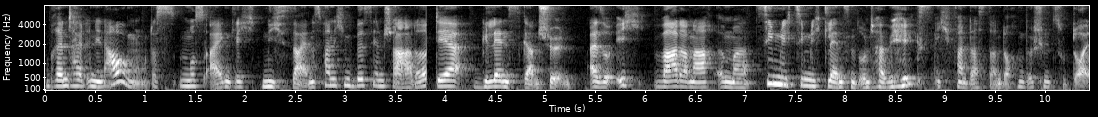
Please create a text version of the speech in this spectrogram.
brennt halt in den Augen. Das muss eigentlich nicht sein. Das fand ich ein bisschen schade. Der glänzt ganz schön. Also ich war danach immer ziemlich, ziemlich glänzend unterwegs. Ich fand das dann doch ein bisschen zu doll.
